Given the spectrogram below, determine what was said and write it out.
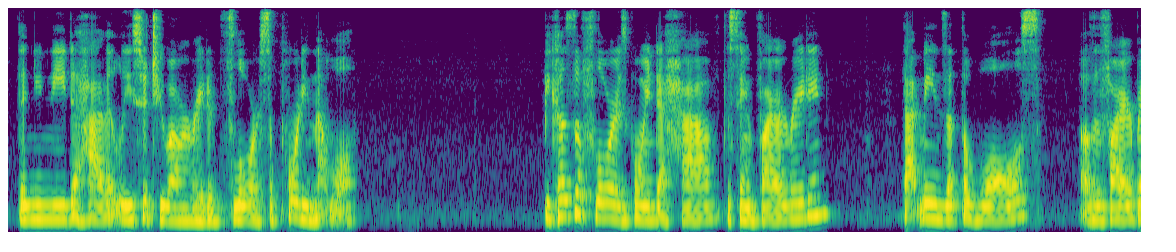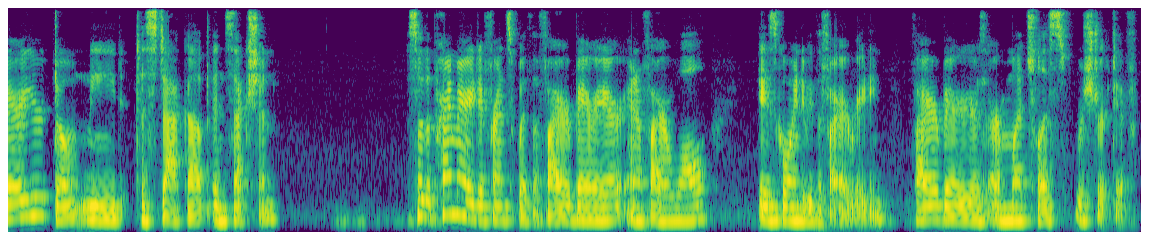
then you need to have at least a two hour rated floor supporting that wall. Because the floor is going to have the same fire rating, that means that the walls of the fire barrier don't need to stack up in section. So the primary difference with a fire barrier and a fire wall is going to be the fire rating. Fire barriers are much less restrictive.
